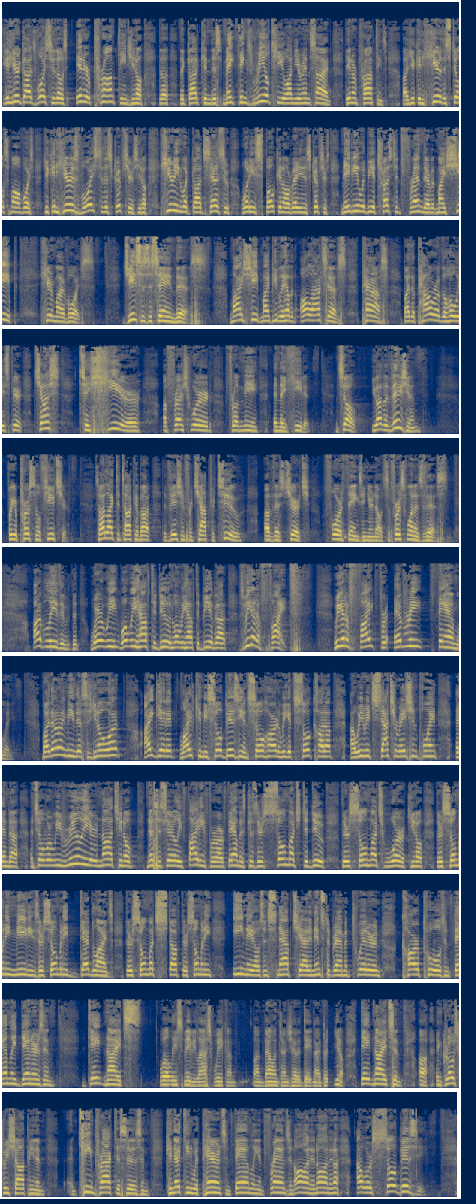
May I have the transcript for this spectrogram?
You can hear God's voice through those inner promptings, you know, the, that God can just make things real to you on your inside. The inner promptings. Uh, you can hear the still small voice. You can hear His voice through the scriptures, you know, hearing what God says through what He's spoken already in the scriptures. Maybe it would be a trusted friend there, but my sheep hear my voice. Jesus is saying this. My sheep, my people, they have an all access pass by the power of the Holy Spirit just to hear a fresh word from me and they heed it. And so you have a vision for your personal future. So I'd like to talk about the vision for chapter two of this church. Four things in your notes. The first one is this. I believe that, that where we, what we have to do and what we have to be about is we gotta fight. We gotta fight for every family. By that I mean this is, you know what? I get it. Life can be so busy and so hard and we get so caught up. Uh, we reach saturation point and, uh, and so where we really are not, you know, necessarily fighting for our families because there's so much to do. There's so much work, you know, there's so many meetings. There's so many deadlines. There's so much stuff. There's so many emails and Snapchat and Instagram and Twitter and carpools and family dinners and date nights. Well, at least maybe last week on on Valentine's you had a date night, but you know, date nights and uh, and grocery shopping and and team practices and connecting with parents and family and friends and on and on and on. We're so busy.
